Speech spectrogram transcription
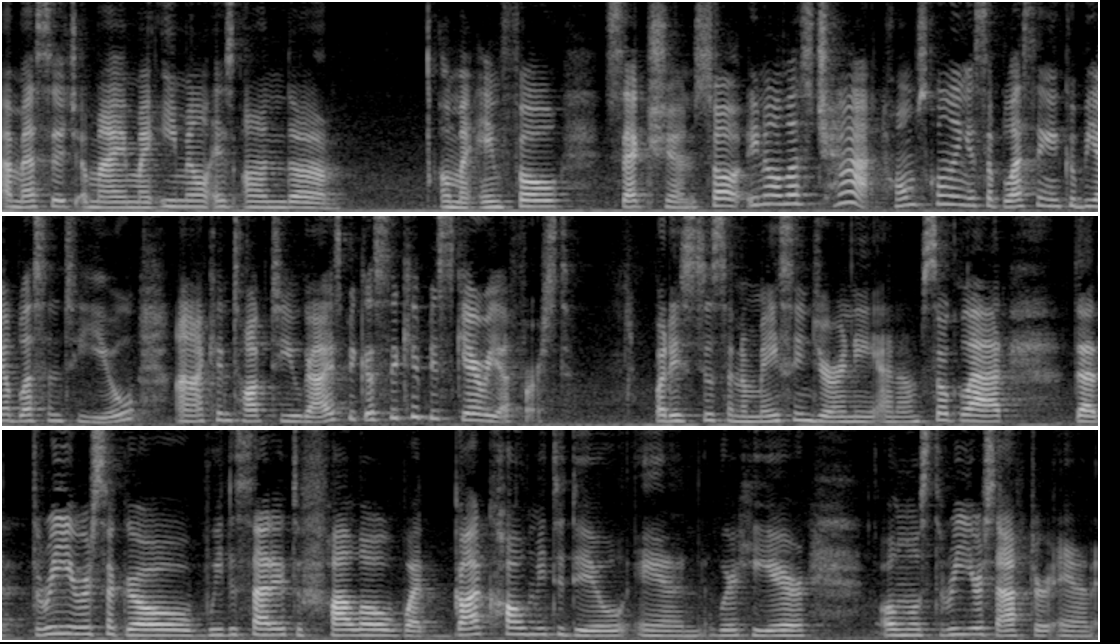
a message. My, my email is on the on my info section. So you know let's chat. Homeschooling is a blessing. It could be a blessing to you and i can talk to you guys because it could be scary at first. But it's just an amazing journey and i'm so glad that three years ago we decided to follow what god called me to do and we're here almost three years after and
